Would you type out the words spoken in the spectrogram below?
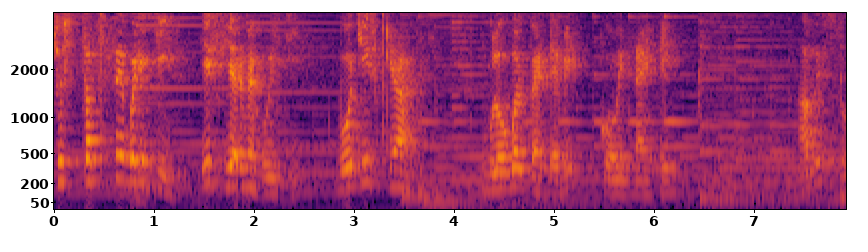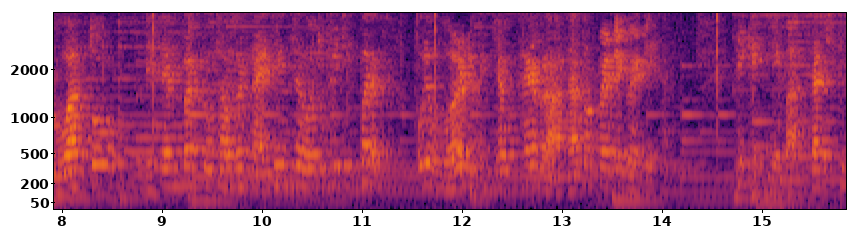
जो सबसे बड़ी चीज़ इस ईयर में हुई थी, वो चीज़ क्या है? ग्लोबल पेंडेमिक कोविड 19 हाँ भाई शुरुआत तो दिसंबर 2019 से हो चुकी थी, पर पूरे वर्ल्ड में जब फैल रहा था तो 2020 था। ठीक है, ये बात सच थी।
